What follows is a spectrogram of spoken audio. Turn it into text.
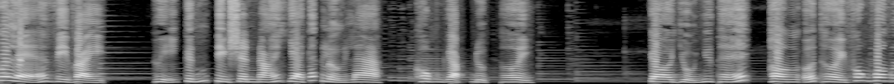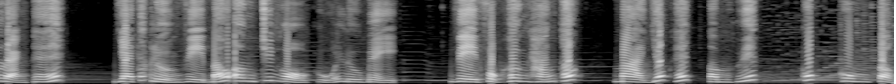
Có lẽ vì vậy, Thủy Kính tiên sinh nói Gia các Lượng là không gặp được thời. Cho dù như thế, thần ở thời phong vân loạn thế, Gia các Lượng vì báo ân tri ngộ của Lưu Bị, vì phục hưng hán thất mà dốc hết tâm huyết, cùng cung tận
